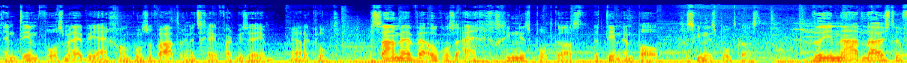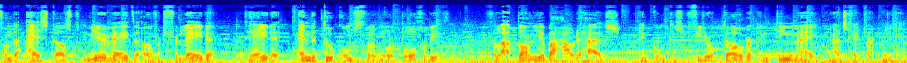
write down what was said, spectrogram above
En Tim, volgens mij ben jij gewoon conservator in het Scheepvaartmuseum. Ja, dat klopt. Samen hebben wij ook onze eigen geschiedenispodcast, de Tim en Paul Geschiedenispodcast. Wil je na het luisteren van de IJskast meer weten over het verleden, het heden en de toekomst van het Noordpoolgebied? Verlaat dan je behouden huis en kom tussen 4 oktober en 10 mei naar het Scheepvaartmuseum.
